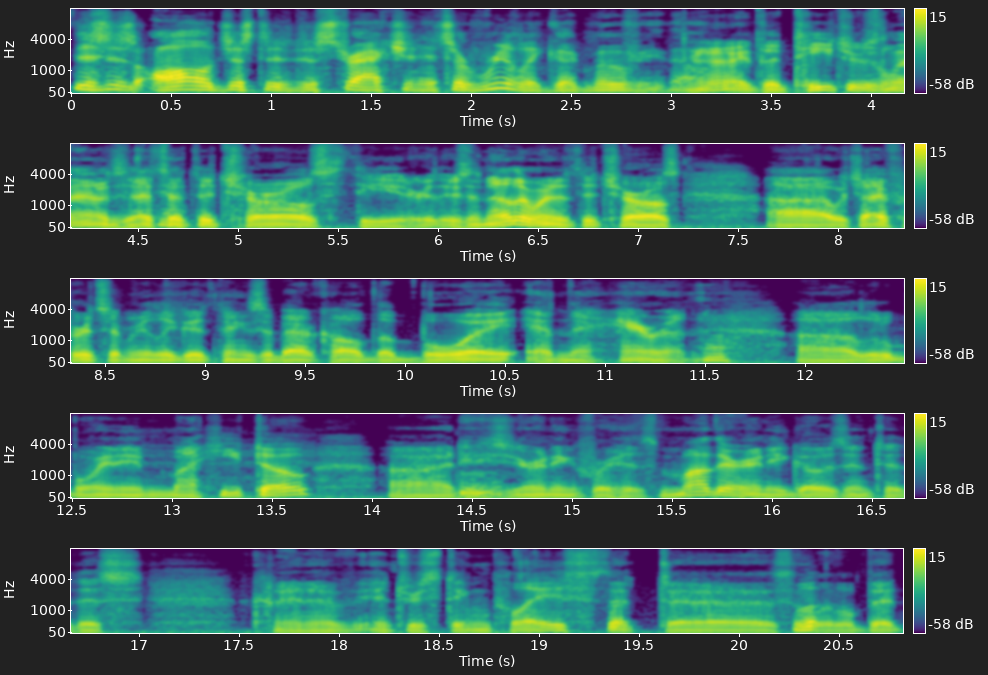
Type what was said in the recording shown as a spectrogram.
this is all just a distraction. It's a really good movie, though. All right, the Teacher's Lounge. That's at the Charles Theater. There's another one at the Charles, uh, which I've heard some really good things about, called The Boy and the Heron. Uh, a little boy named Mahito, and he's yearning for his mother, and he goes into this kind of interesting place that uh, is a little bit,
